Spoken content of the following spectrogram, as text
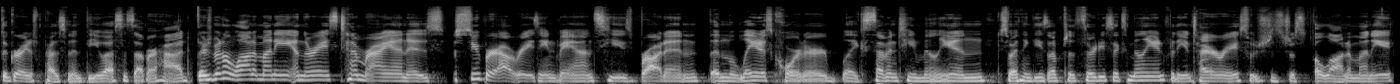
the greatest president the U.S. has ever had. There's been a lot of money in the race. Tim Ryan is super outraising Vance. He's brought in in the latest quarter like 17 million, so I think he's up to 36 million for the entire race, which is just a lot of money.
